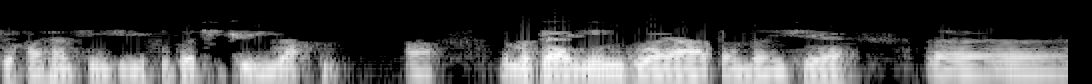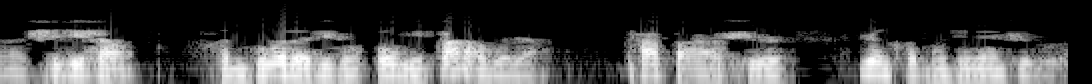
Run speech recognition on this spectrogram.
就好像禁止一夫多妻制一样啊。那么在英国呀等等一些呃，实际上很多的这种欧美发达国家，它反而是认可同性恋制度的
